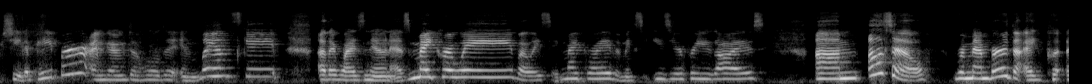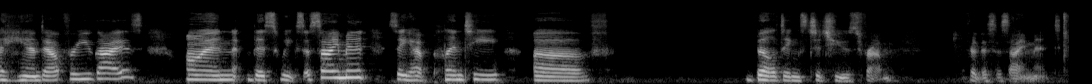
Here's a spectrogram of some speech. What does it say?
sheet of paper. I'm going to hold it in landscape, otherwise known as microwave. I always say microwave, it makes it easier for you guys. Um, also, remember that I put a handout for you guys on this week's assignment, so you have plenty of buildings to choose from for this assignment.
